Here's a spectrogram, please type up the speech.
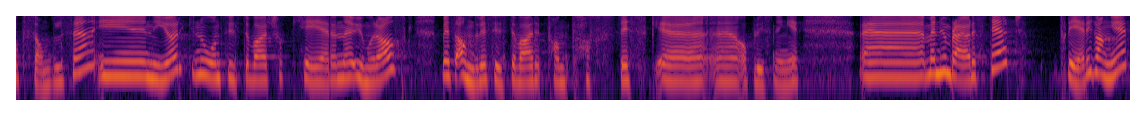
oppstandelse i New York. Noen syntes det var sjokkerende umoralsk, mens andre syntes det var fantastisk opplysninger. men hun blei arrestert flere ganger.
